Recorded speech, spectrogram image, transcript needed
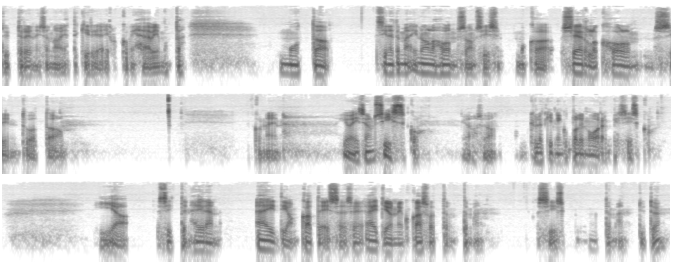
tyttäreni sanoi, että kirja ei ole kovin hävi, mutta, mutta siinä tämä Inola Holmes on siis mukaan Sherlock Holmesin tuota, Siskonen. Joo, ei se on sisko. Joo, se on kylläkin niin kuin paljon nuorempi sisko. Ja sitten heidän äiti on kateissa ja se äiti on niin kuin kasvattanut tämän, siis tämän tytön.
